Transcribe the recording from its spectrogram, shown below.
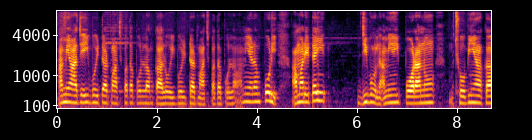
আমি আজ এই বইটার পাঁচ পাতা পড়লাম, কাল ওই বইটার পাঁচ পাতা পড়লাম, আমি এরম পড়ি। আমার এটাই জীবন। আমি এই পড়ানো, ছবি আঁকা,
